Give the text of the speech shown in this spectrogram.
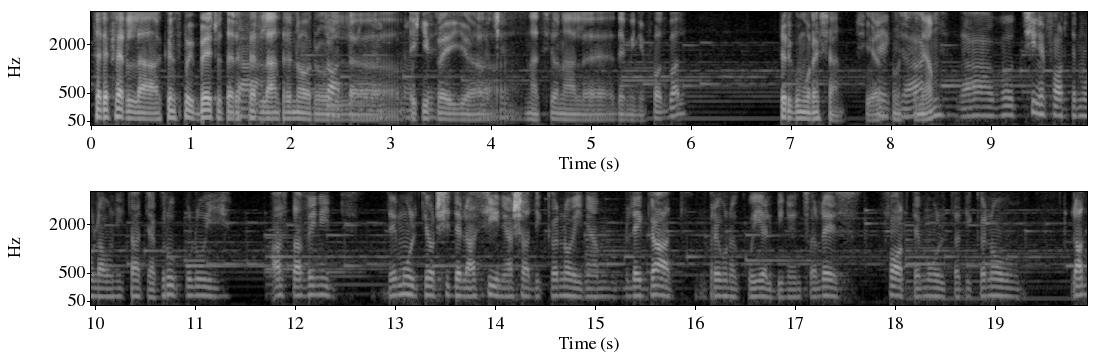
Te referi la, când spui Beciu, te Da, referi la antrenorul toată lumea îl uh, cunoaște echipei uh, acest- naționale de mini-fotbal, Târgu Mureșan și el, cum spuneam. da, bă, ține foarte mult la unitatea grupului. Asta a venit de multe ori și de la sine, așa, adică noi ne-am legat împreună cu el, bineînțeles, foarte mult, adică nu... La 2-0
